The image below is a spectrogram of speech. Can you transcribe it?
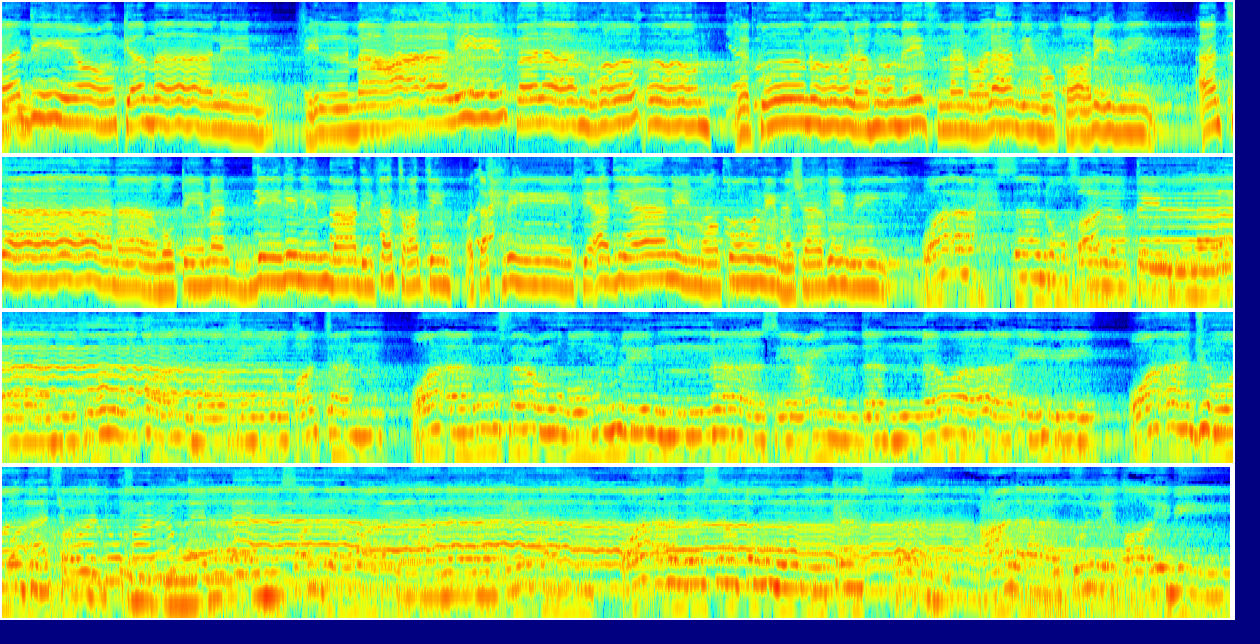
بديع كمال في المعالي فلا امرؤ يكون له مثلا ولا بمقارب. أتانا مقيم الدين من بعد فترة وتحريف أديان وطول مشاغب. وأحسن خلق الله خلقا وخلقة. وأنفعهم للناس عند النوائب وأجود, وأجود خلق, خلق الله صدرا ونائلا وأبسطهم كفا على كل طالبين.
